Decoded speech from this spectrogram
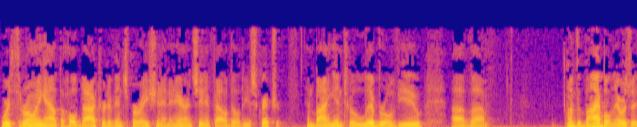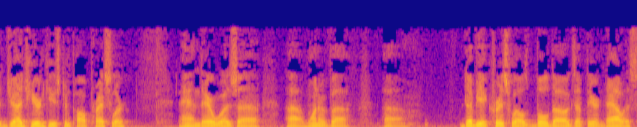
were throwing out the whole doctrine of inspiration and inerrancy and infallibility of Scripture, and buying into a liberal view of uh, of the Bible. And there was a judge here in Houston, Paul Pressler, and there was uh, uh one of uh, uh, W.A. Criswell's bulldogs up there in Dallas,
